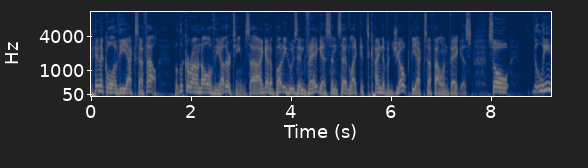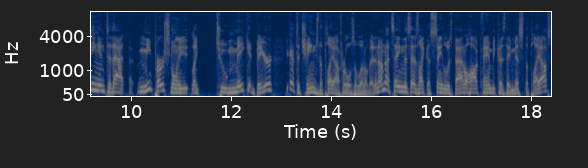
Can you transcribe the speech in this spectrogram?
pinnacle of the XFL. But look around all of the other teams. Uh, I got a buddy who's in Vegas and said, like, it's kind of a joke, the XFL in Vegas. So, leaning into that, me personally, like, to make it bigger, you're gonna have to change the playoff rules a little bit. And I'm not saying this as like a St. Louis Battlehawk fan because they missed the playoffs.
